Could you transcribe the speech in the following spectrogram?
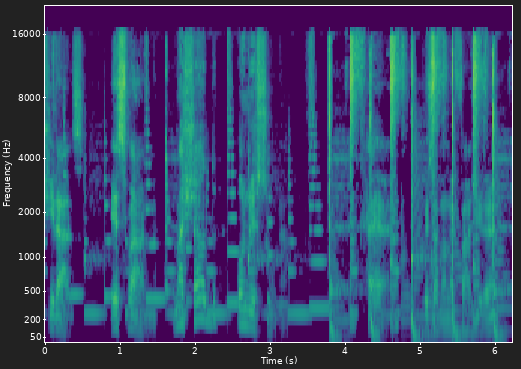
Shiraz, Esfahan, Mashhad o nessuna? Eh, questa non è facile, eh?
